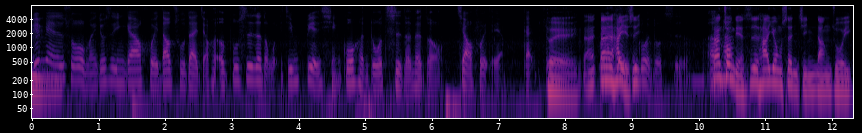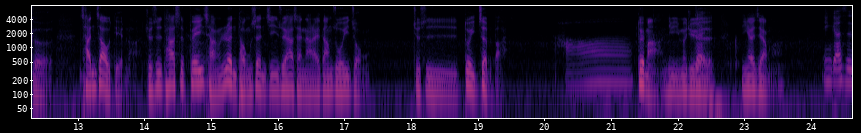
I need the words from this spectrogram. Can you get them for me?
偏偏是说，我们就是应该要回到初代教会，而不是这种已经变形过很多次的那种教会的样感觉。对，但但是他也是过很多次。但重点是他用圣经当做一个参照点啦，就是他是非常认同圣经，所以他才拿来当做一种就是对证吧。啊，对嘛？你有没有觉得应该这样吗？应该是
